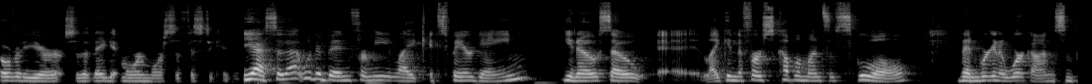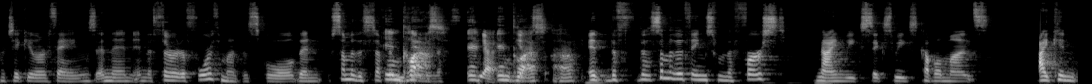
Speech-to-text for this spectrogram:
over the year so that they get more and more sophisticated. Yeah. So that would have been for me like it's fair game, you know? So, eh, like in the first couple months of school, then we're going to work on some particular things and then in the third or fourth month of school then some of the stuff in class in, the, in, yeah, in class yes. uh-huh. it, the, the, some of the things from the first nine weeks six weeks couple months i can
